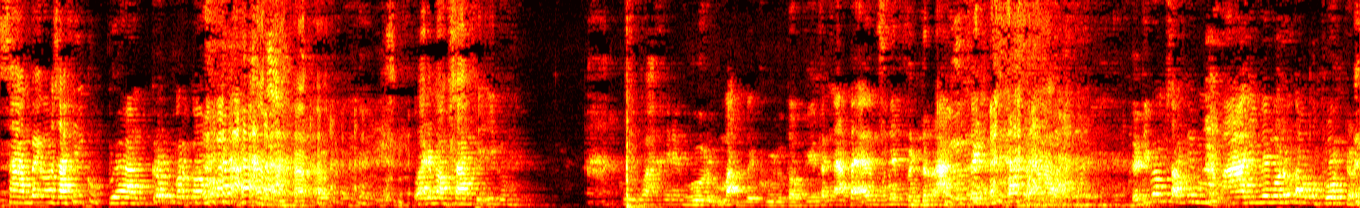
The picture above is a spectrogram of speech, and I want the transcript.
Sampai Imam Syafi'i iku bangkrut perkara. Wah Imam Syafi'i iku akhirnya hormat be guru topi ternyata ilmunya bener aku sih jadi Imam Syafi'i alim ngono tau kebodoh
